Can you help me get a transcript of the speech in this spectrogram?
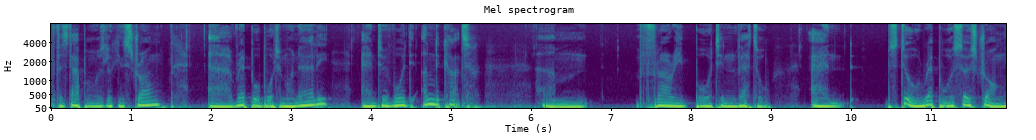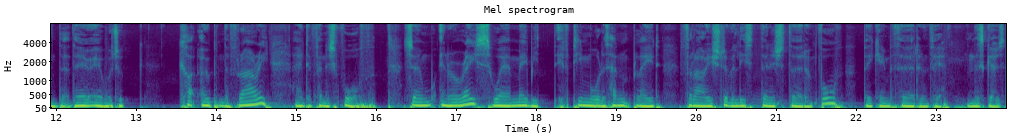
Verstappen was looking strong. Uh, Red Bull brought him on early, and to avoid the undercut, um, Ferrari brought in Vettel, and still Red Bull was so strong that they were able to cut open the Ferrari and to finish fourth. So in, in a race where maybe if team orders hadn't played, Ferrari should have at least finished third and fourth. They came third and fifth, and this goes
